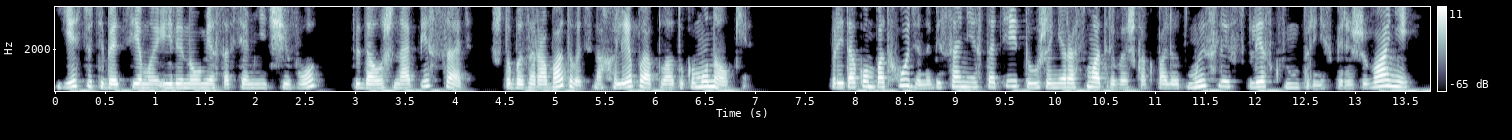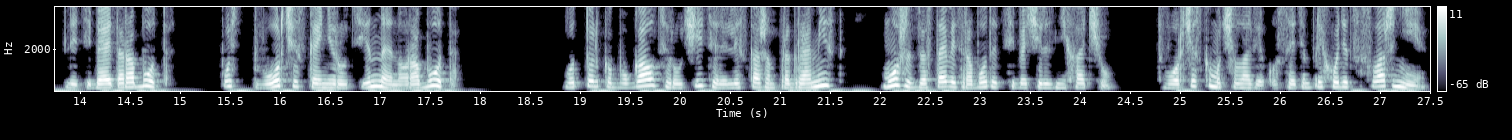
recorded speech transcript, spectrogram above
есть у тебя тема или на уме совсем ничего, ты должна писать, чтобы зарабатывать на хлеб и оплату коммуналки. При таком подходе написание статей ты уже не рассматриваешь как полет мыслей, всплеск внутренних переживаний. Для тебя это работа. Пусть творческая, не рутинная, но работа. Вот только бухгалтер, учитель или, скажем, программист может заставить работать себя через «не хочу». Творческому человеку с этим приходится сложнее.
